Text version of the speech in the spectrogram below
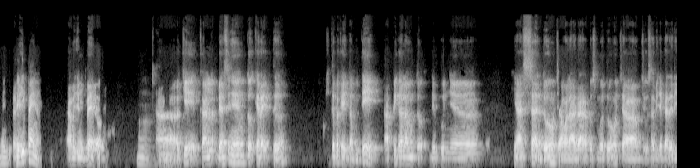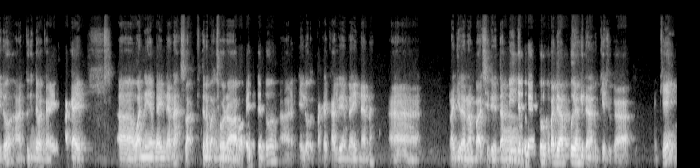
Magic, magic pen. Uh, magic, Magic pen tu. Hmm. Uh, okay. Kalau, biasanya untuk karakter kita pakai hitam putih. Tapi kalau untuk dia punya hiasan tu macam warna apa semua tu macam Cikgu Sabi cakap tadi tu uh, tu kita Hmm. pakai pakai uh, warna yang berlainan lah. Sebab kita nak buat corak buat pattern tu uh, elok pakai colour yang berlainan lah. Uh, lagilah nampak ceria. Tapi dia bergantung kepada apa yang kita nak lukis juga. Okay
